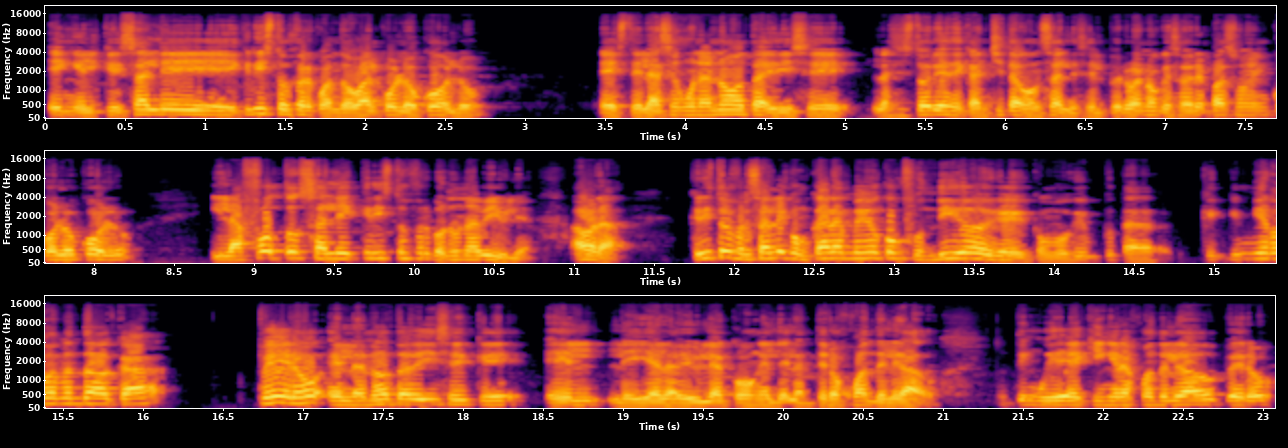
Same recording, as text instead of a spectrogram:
en el que sale Christopher cuando va al Colo Colo. Este, le hacen una nota y dice las historias de Canchita González, el peruano que se abre paso en Colo Colo, y la foto sale Christopher con una Biblia. Ahora, Christopher sale con cara medio confundido de que como que puta, ¿qué, qué mierda me han dado acá? Pero en la nota dice que él leía la Biblia con el delantero Juan Delgado. No tengo idea de quién era Juan Delgado, pero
